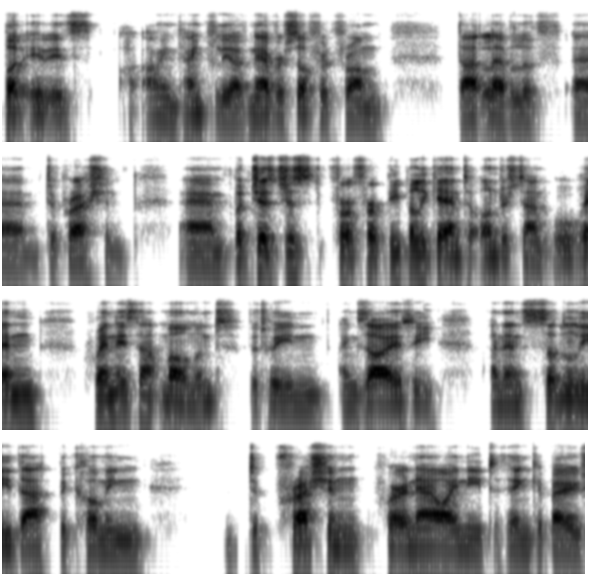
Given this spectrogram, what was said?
But it is, I mean, thankfully, I've never suffered from that level of um, depression. Um, but just just for for people again to understand when when is that moment between anxiety and then suddenly that becoming depression, where now I need to think about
